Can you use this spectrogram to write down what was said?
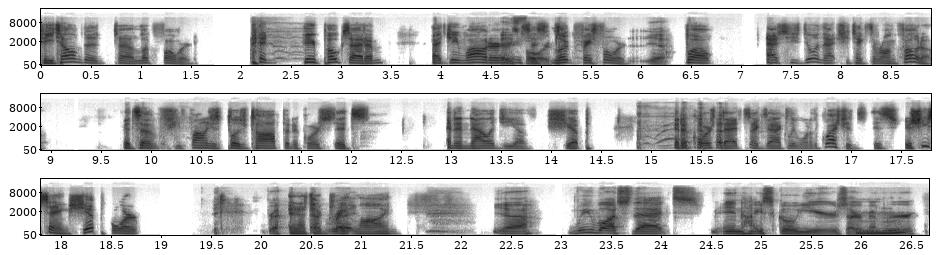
So you tell him to, to look forward. And he pokes at him, at Gene Wilder, Face and says, forward. look, face forward. yeah. Well, as she's doing that, she takes the wrong photo. And so she finally just blows her top. And of course, it's an analogy of ship. And of course, that's exactly one of the questions. Is is she saying ship or Right. and that's a great Right. line. Yeah. We watched that in high school years. I remember mm-hmm.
